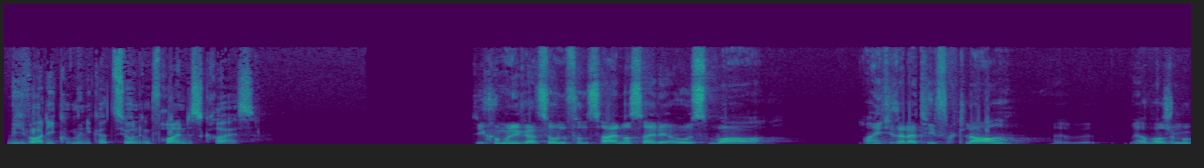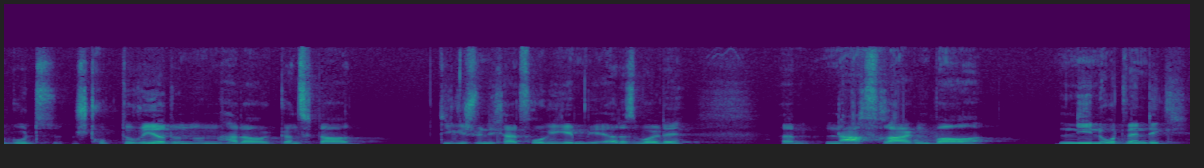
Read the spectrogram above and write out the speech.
Wie war die Kommunikation im Freundeskreis? Die Kommunikation von seiner Seite aus war eigentlich relativ klar. Er war schon immer gut strukturiert und, und hat auch ganz klar die Geschwindigkeit vorgegeben, wie er das wollte. Ähm, Nachfragen war nie notwendig.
